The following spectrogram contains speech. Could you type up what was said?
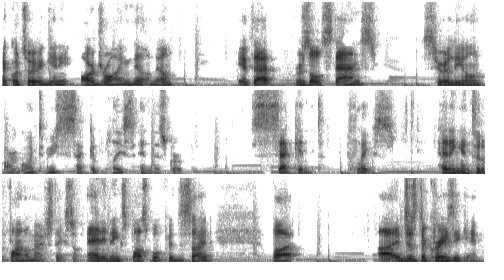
Equatorial Guinea are drawing nil nil. If that result stands, Sierra Leone are going to be second place in this group. Second place heading into the final match day. So anything's possible for the side, but uh, just a crazy game,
